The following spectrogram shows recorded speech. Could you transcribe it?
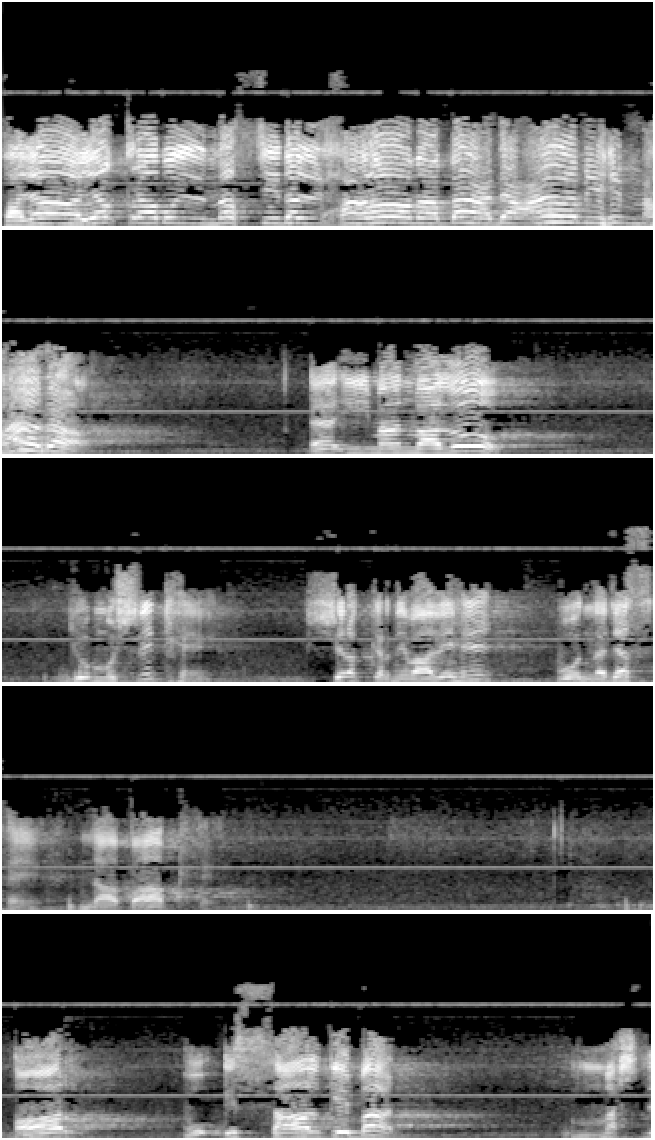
فلا يقرب المسجد الحرام بعد عامهم هذا اے ایمان والو، جو مشرک ہیں، شرک کرنے والے ہیں، وہ نجس ہیں، ناپاک ہیں۔ اور وہ اس سال کے بعد مسجد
